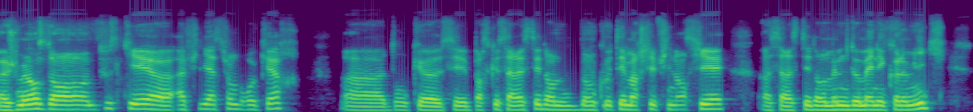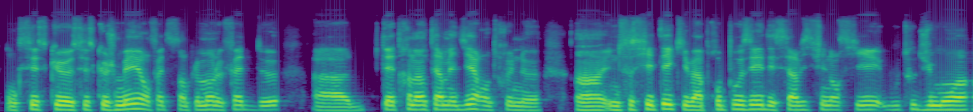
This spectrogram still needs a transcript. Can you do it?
Je me lance dans tout ce qui est affiliation broker. Euh, donc, euh, c'est parce que ça restait dans le, côté marché financier, euh, ça restait dans le même domaine économique. Donc, c'est ce que c'est ce que je mets en fait, simplement le fait de d'être un intermédiaire entre une, une société qui va proposer des services financiers ou tout du moins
